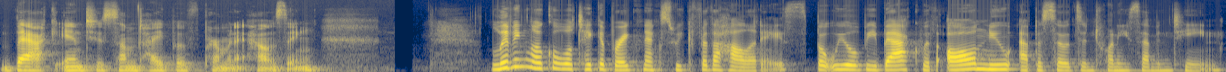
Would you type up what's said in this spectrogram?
back into some type of permanent housing. Living Local will take a break next week for the holidays, but we will be back with all new episodes in 2017.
